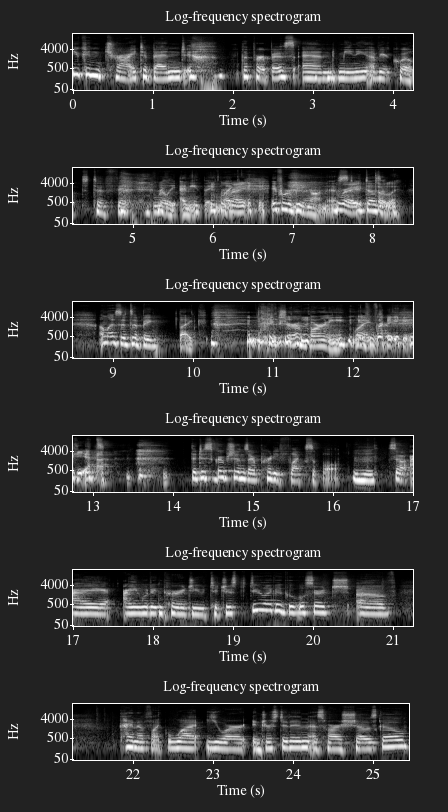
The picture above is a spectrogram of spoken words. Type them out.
you can try to bend the purpose and meaning of your quilt to fit really anything. Like Right. if we're being honest, Right, it doesn't totally. unless it's a big like picture of Barney. Like right? Yeah. the descriptions are pretty flexible. Mm-hmm. So I I would encourage you to just do like a Google search of kind of like what you are interested in as far as shows go,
